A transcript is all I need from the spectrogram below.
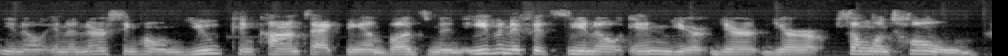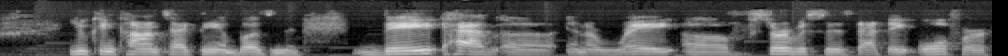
you know, in a nursing home, you can contact the ombudsman, even if it's, you know, in your your your someone's home. You can contact the ombudsman. They have uh, an array of services that they offer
